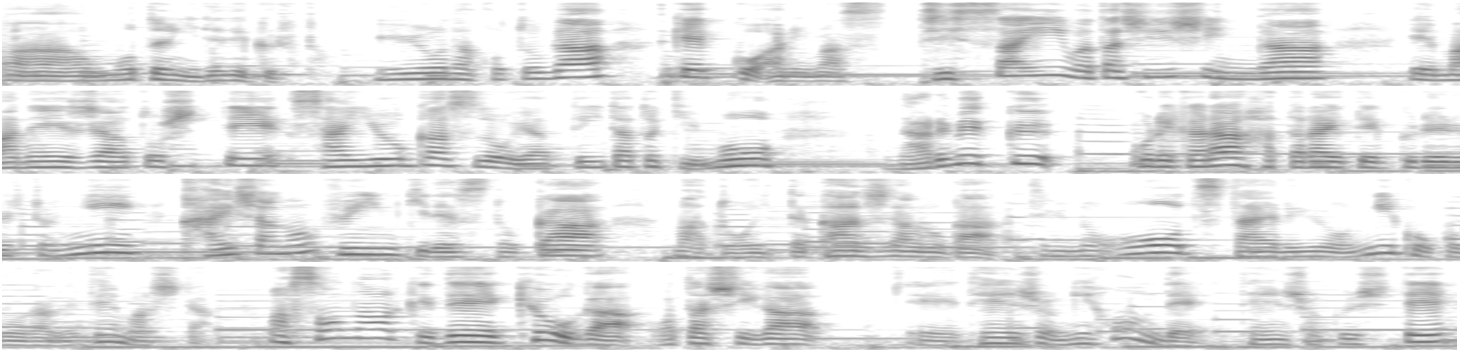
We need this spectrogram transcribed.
あ表に出てくるというようなことが結構あります。実際私自身がマネージャーとして採用活動をやっていた時もなるべくこれから働いてくれる人に会社の雰囲気ですとか、まあ、どういった感じなのかっていうのを伝えるように心がけてました。まあ、そんなわけで今日が私が、え、転職日本で転職して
